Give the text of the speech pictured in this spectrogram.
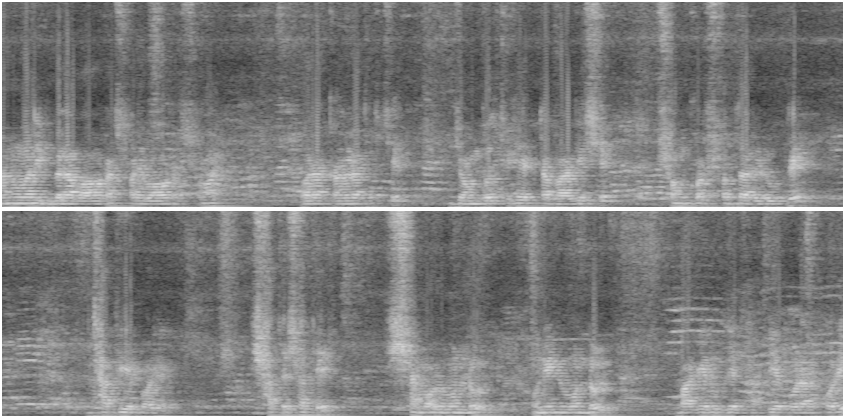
আনুমানিক বেলা বারোটা, সাড়ে বারোটার সময় ওরা কাঁকড়া ধরছে জঙ্গল থেকে একটা বাঘ এসে শঙ্কর সর্দারের উপরে ঝাঁপিয়ে পড়ে। সাথে সাথে শ্যামল মণ্ডল, অনিল মণ্ডল বাঘের উপরে ঝাঁপিয়ে পড়ার পরে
